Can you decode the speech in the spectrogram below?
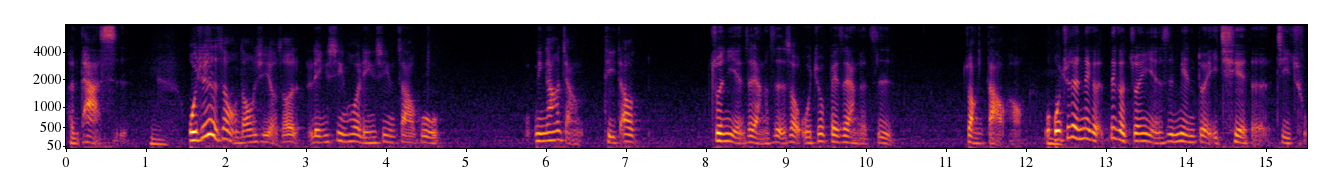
很踏实。嗯，我觉得这种东西有时候灵性或灵性照顾，您刚刚讲提到尊严这两个字的时候，我就被这两个字撞到哈。我觉得那个那个尊严是面对一切的基础。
